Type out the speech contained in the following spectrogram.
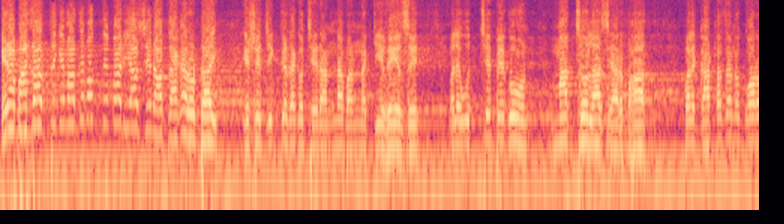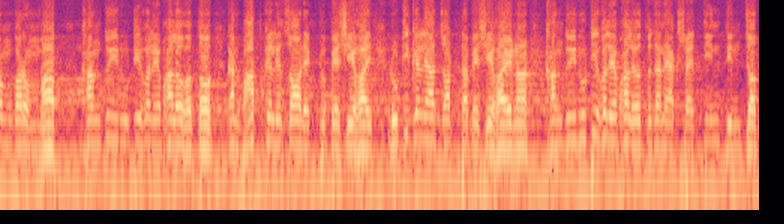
এরা বাজার থেকে মাঝে মধ্যে বাড়ি আসে রাত এগারোটায়। এসে জিজ্ঞাসা করছে রান্না বান্না কি হয়েছে? বলে, উচ্ছে, বেগুন, মাছ ঝোল আছে আর ভাত। বলে, গাটা যেন গরম গরম ভাব। খান দুই রুটি হলে ভালো হতো, কারণ ভাত খেলে জ্বর একটু বেশি হয়, রুটি খেলে আর জ্বরটা বেশি হয় না। খান দুই রুটি হলে ভালো হতো যেন একশো তিন তিন জ্বর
